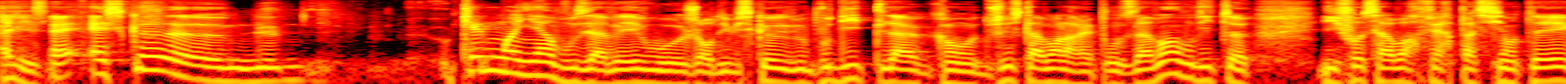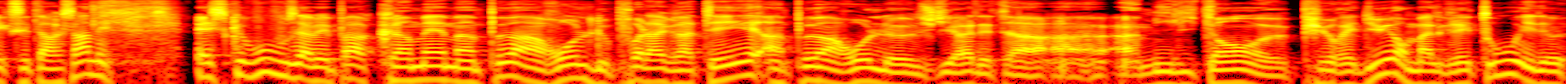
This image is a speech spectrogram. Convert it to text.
Allez-y. Est-ce que quels moyens vous avez vous aujourd'hui? Puisque vous dites là, quand, juste avant la réponse d'avant, vous dites euh, il faut savoir faire patienter, etc. etc. mais est-ce que vous, vous avez pas quand même un peu un rôle de poil à gratter, un peu un rôle, euh, je dirais, d'être un, un, militant euh, pur et dur malgré tout, et de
